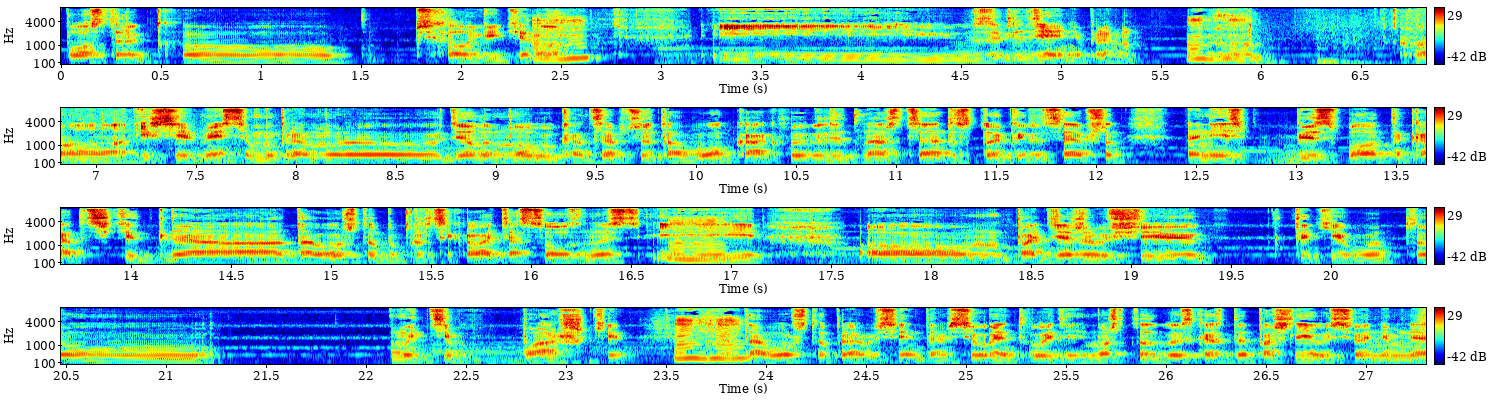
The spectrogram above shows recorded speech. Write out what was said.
постеры к э, психологии кино. Угу и заглядение прям. Угу. И все вместе мы прям э, делаем новую концепцию того, как выглядит наш центр стойка ресепшн. На ней есть бесплатно карточки для того, чтобы практиковать осознанность угу. и э, поддерживающие такие вот мотивашки угу. для того, что прямо сегодня, там, сегодня твой день. Может, кто-то будет скажет, да пошли вы, сегодня мне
